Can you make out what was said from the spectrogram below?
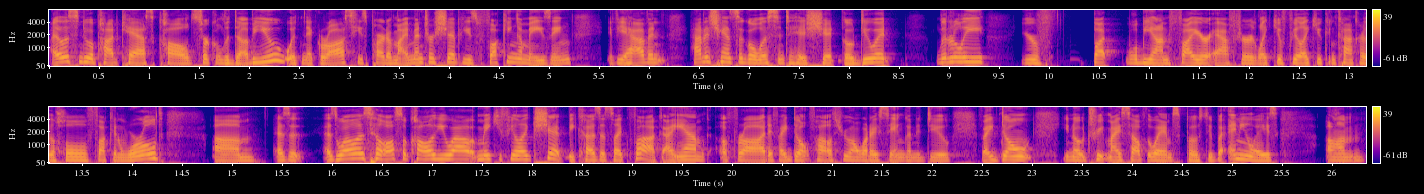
I listened to a podcast called Circle the W with Nick Ross. He's part of my mentorship. He's fucking amazing. If you haven't had a chance to go listen to his shit, go do it. Literally, your butt will be on fire after, like, you'll feel like you can conquer the whole fucking world. Um, as a as well as he'll also call you out make you feel like shit because it's like fuck i am a fraud if i don't follow through on what i say i'm going to do if i don't you know treat myself the way i'm supposed to but anyways um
